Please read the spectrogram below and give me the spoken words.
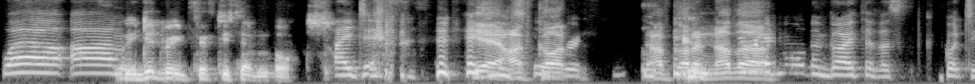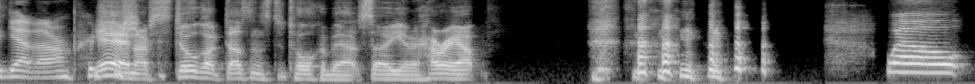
Well, um, We did read 57 books. I did. Yeah, I've did got read- I've got you another read more than both of us put together. I'm pretty yeah, and. I've still got dozens to talk about. So you know, hurry up. Well,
